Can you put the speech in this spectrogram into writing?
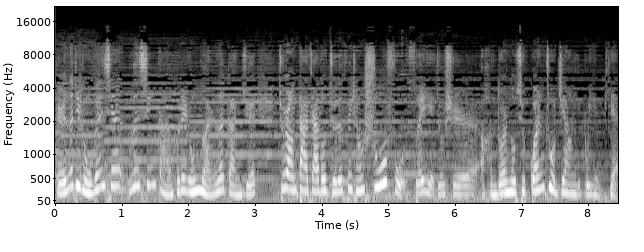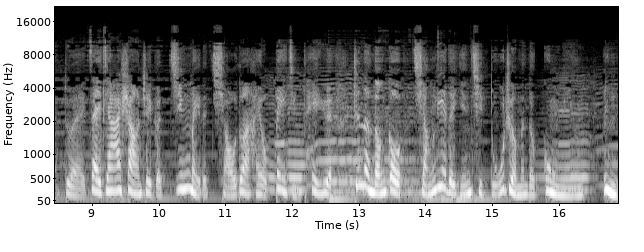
给人的这种温馨温馨感和这种暖人的感觉。就让大家都觉得非常舒舒服，所以也就是很多人都去关注这样一部影片。对，再加上这个精美的桥段，还有背景配乐，真的能够强烈的引起读者们的共鸣。嗯，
